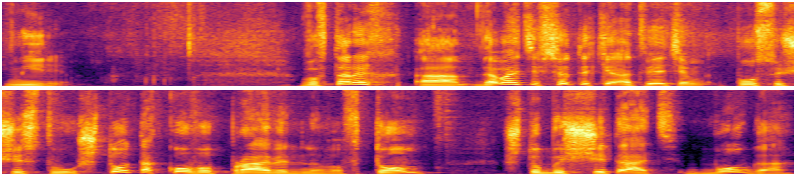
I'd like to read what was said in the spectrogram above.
мире. Во-вторых, а, давайте все-таки ответим по существу, что такого праведного в том, чтобы считать Бога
